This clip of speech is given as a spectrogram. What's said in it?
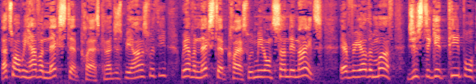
That's why we have a next step class. Can I just be honest with you? We have a next step class. We meet on Sunday nights every other month just to get people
